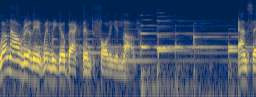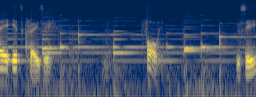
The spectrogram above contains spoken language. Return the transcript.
Well, now, really, when we go back then to falling in love and say it's crazy, falling, you see,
